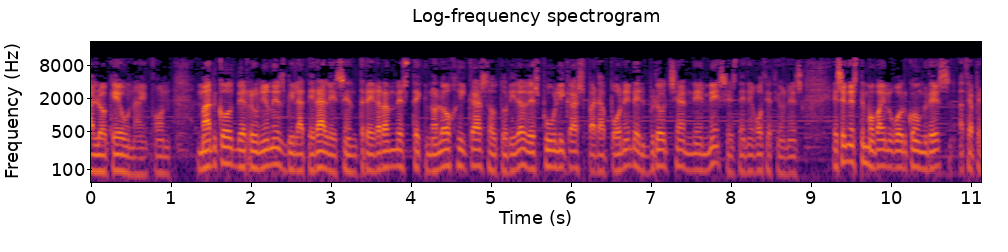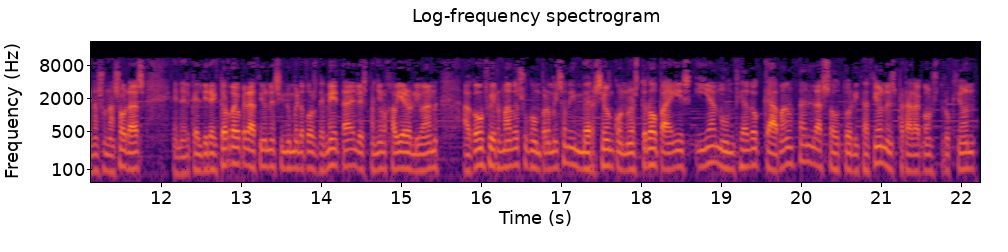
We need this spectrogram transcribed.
a lo que un iPhone. Marco de reuniones bilaterales entre grandes tecnológicas, autoridades públicas para poner el broche en meses de negociaciones. Es en este Mobile World Congress, hace apenas unas horas, en el que el director de operaciones y número 2 de Meta, el español Javier Oliván, ha confirmado su compromiso de inversión con nuestro país y ha anunciado que avanzan las autorizaciones para la construcción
